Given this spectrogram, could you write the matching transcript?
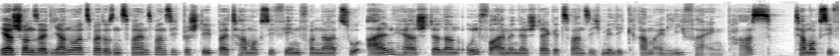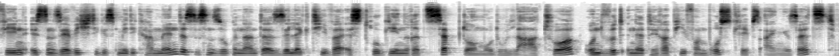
Ja, schon seit Januar 2022 besteht bei Tamoxifen von nahezu allen Herstellern und vor allem in der Stärke 20 Milligramm ein Lieferengpass. Tamoxifen ist ein sehr wichtiges Medikament. Es ist ein sogenannter selektiver Östrogenrezeptormodulator und wird in der Therapie von Brustkrebs eingesetzt.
